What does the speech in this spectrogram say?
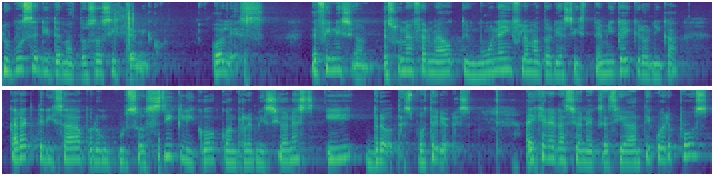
Lupus eritematoso sistémico, o LES. Definición. Es una enfermedad autoinmune inflamatoria sistémica y crónica caracterizada por un curso cíclico con remisiones y brotes posteriores. Hay generación excesiva de anticuerpos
